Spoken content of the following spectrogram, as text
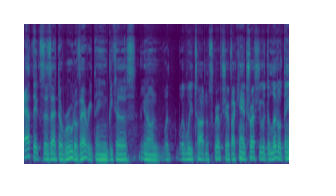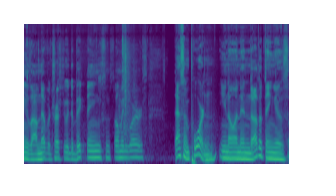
ethics is at the root of everything because you know what what we taught in scripture. If I can't trust you with the little things, I'll never trust you with the big things. In so many words, that's important, you know. And then the other thing is,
